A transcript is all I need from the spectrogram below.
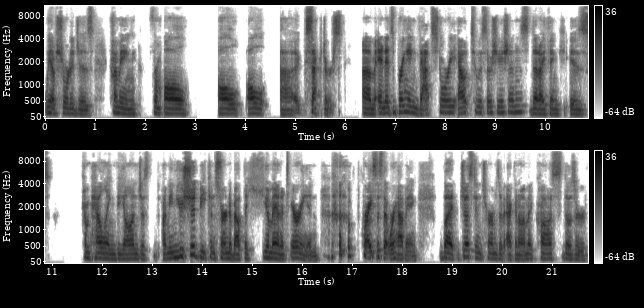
We have shortages coming from all, all, all uh, sectors. Um, and it's bringing that story out to associations that I think is compelling beyond just i mean you should be concerned about the humanitarian crisis that we're having but just in terms of economic costs, those are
